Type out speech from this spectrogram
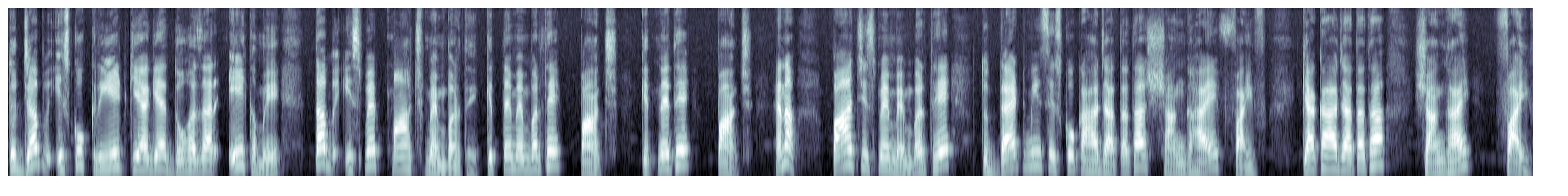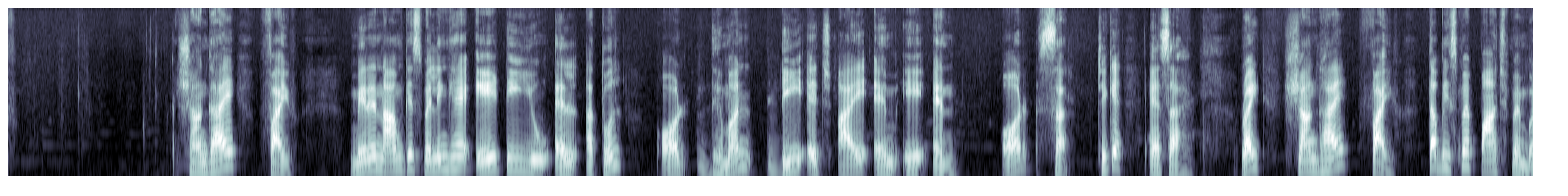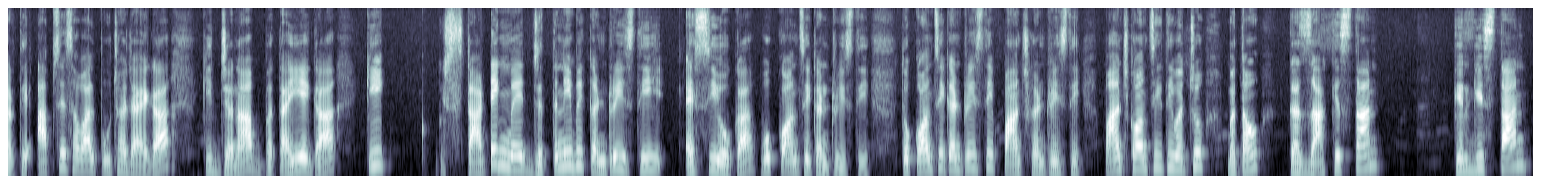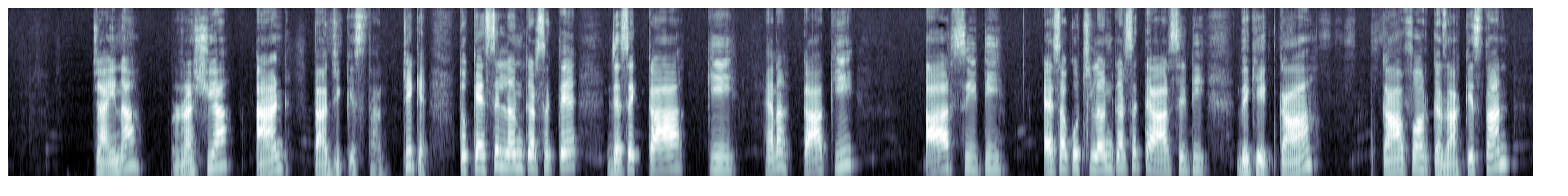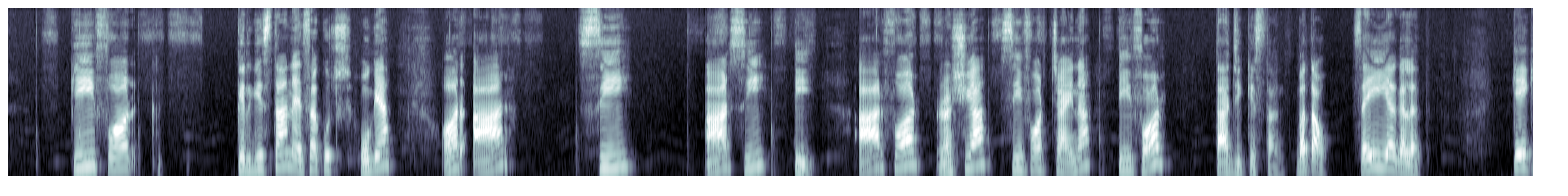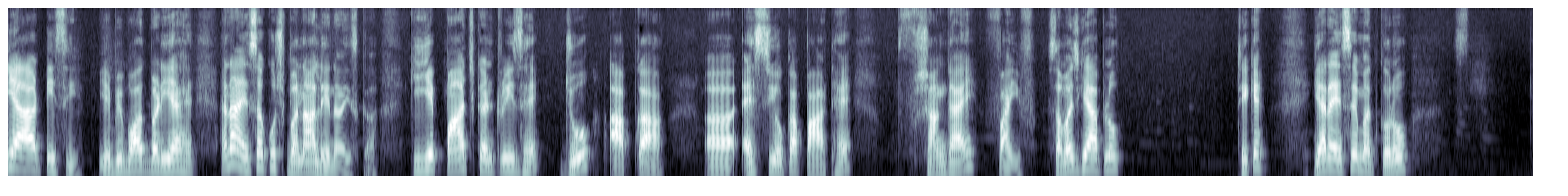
तो जब इसको क्रिएट किया गया 2001 में, तब इसमें पाँच मेंबर थे। कितने मेंबर थे? पाँच। कितने थे? पाँच, है ना? पाँच इसमें मेंबर थे तो दैट मीन्स इसको कहा जाता था शांघाई फाइव क्या कहा जाता था? शांघाई फाइव शांघाई फाइव मेरे नाम के स्पेलिंग है A T U L Atul और Dhiman D H I M A N और सर ठीक है? ऐसा है. राइट शांघाई फाइव तब इसमें पाँच मेंबर थे. आपसे सवाल पूछा जाएगा कि जनाब बताइएगा कि स्टार्टिंग में जितनी भी कंट्रीज़ थी एस का, वो कौन सी कंट्रीज़ थी? तो कौन सी कंट्रीज़ थी? पाँच कंट्रीज़ थी। पाँच कौन सी थी बच्चों? बताओ Kazakhstan, Kyrgyzstan, China, Russia and Tajikistan. ठीक है? तो कैसे लर्न कर सकते हैं? जैसे का, की, है ना? का, की, आर, सी, टी। ऐसा कुछ लर्न कर सकते हैं? R, C, T. देखिए, का का फॉर कजाकिस्तान, की फॉर किर्गिस्तान, ऐसा कुछ हो गया। और R C R C T R for Russia C for China T for Tajikistan बताओ, सही या गलत? के के आर टी सी ये भी बहुत बढ़िया है। है ना, ऐसा कुछ बना लेना इसका कि ये पाँच कंट्रीज़ है जो आपका एस सी ओ का पार्ट है शांघाई फाइव समझ गए आप लोग? ठीक है? यार ऐसे मत करो,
